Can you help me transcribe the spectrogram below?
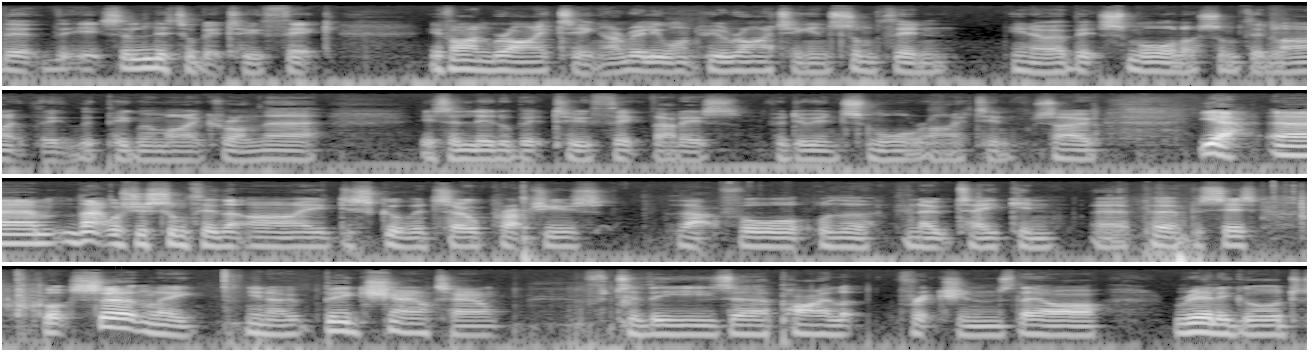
the, the it's a little bit too thick. If I'm writing, I really want to be writing in something you know a bit smaller, something like the the Pigma Micron there. It's a little bit too thick. That is for doing small writing. So yeah, um, that was just something that I discovered. So perhaps use that for other note taking uh, purposes. But certainly, you know, big shout out to these uh, pilot Frixions. They are really good.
